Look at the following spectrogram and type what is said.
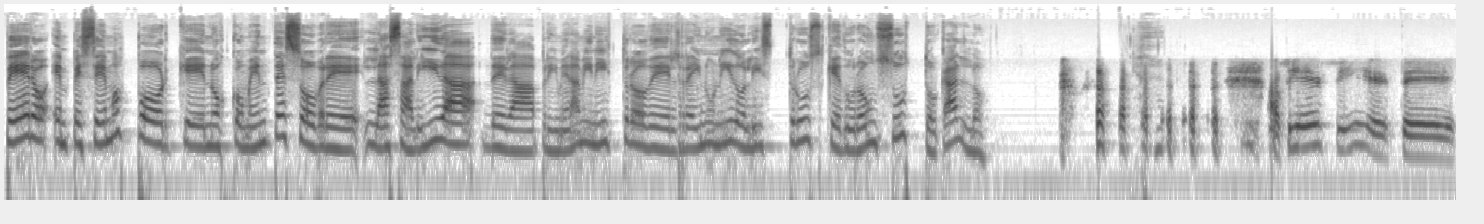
Pero empecemos porque nos comente sobre la salida de la primera ministra del Reino Unido, Liz Truss, que duró un susto, Carlos. Así es, sí. Este,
